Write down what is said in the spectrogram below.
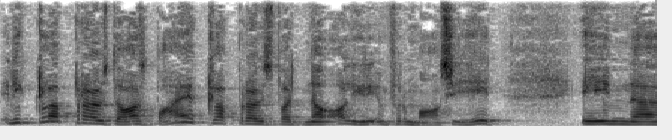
En die klaprous, daar's baie klaprous wat nou al hierdie inligting het. En uh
